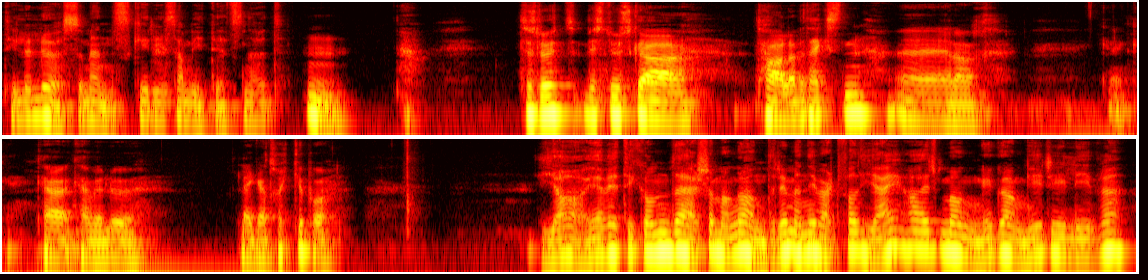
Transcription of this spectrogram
til å løse mennesker i samvittighetsnød. Mm. Til slutt, hvis du skal tale ved teksten, eh, eller hva, hva vil du legge trykket på? Ja, jeg vet ikke om det er så mange andre, men i hvert fall jeg har mange ganger i livet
